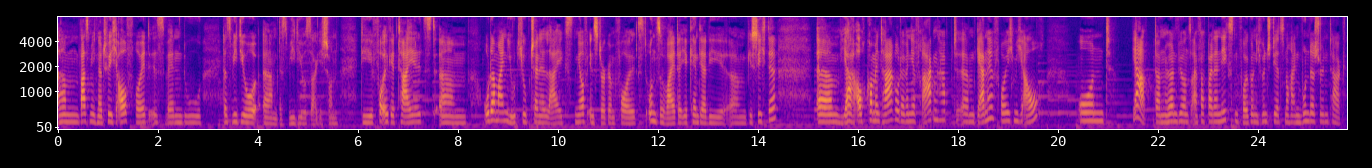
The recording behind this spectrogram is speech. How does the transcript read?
Ähm, was mich natürlich auch freut, ist, wenn du das Video, ähm, das Video sage ich schon, die Folge teilst ähm, oder meinen YouTube-Channel likest, mir auf Instagram folgst und so weiter. Ihr kennt ja die ähm, Geschichte. Ähm, ja, auch Kommentare oder wenn ihr Fragen habt, ähm, gerne, freue ich mich auch. Und ja, dann hören wir uns einfach bei der nächsten Folge und ich wünsche dir jetzt noch einen wunderschönen Tag.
